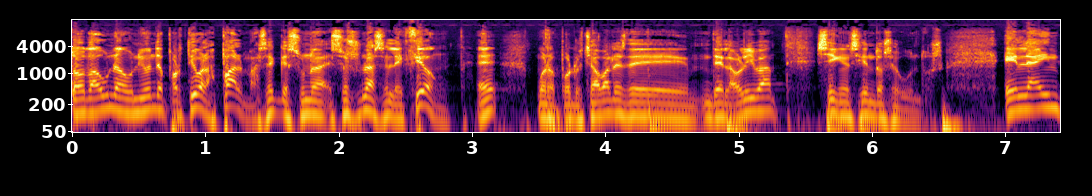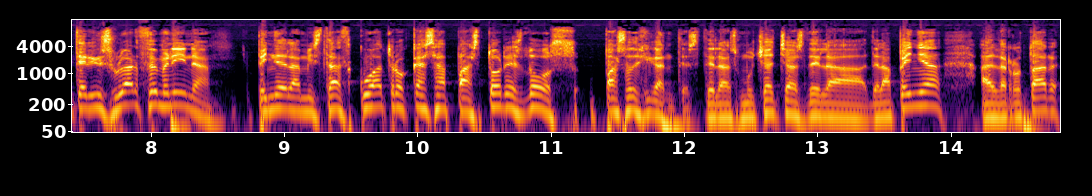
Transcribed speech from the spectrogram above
toda una Unión Deportiva Las Palmas, ¿eh? que es una, eso es una selección. ¿eh? Bueno, pues los chavales de, de, la Oliva siguen siendo segundos. En la interinsular femenina, Peña de la Amistad 4, Casa Pastores 2, paso de gigantes de las muchachas de la, de la Peña al derrotar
